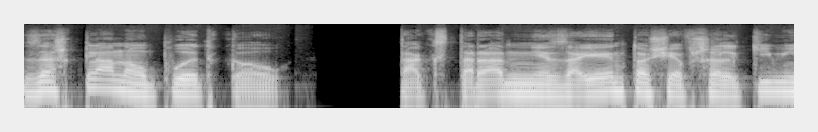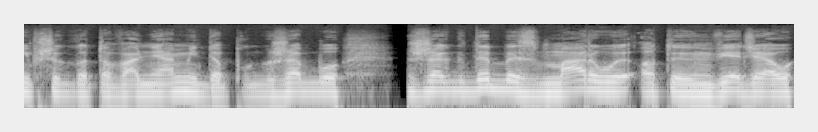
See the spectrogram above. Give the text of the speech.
ze szklaną płytką. Tak starannie zajęto się wszelkimi przygotowaniami do pogrzebu, że gdyby zmarły o tym wiedział,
